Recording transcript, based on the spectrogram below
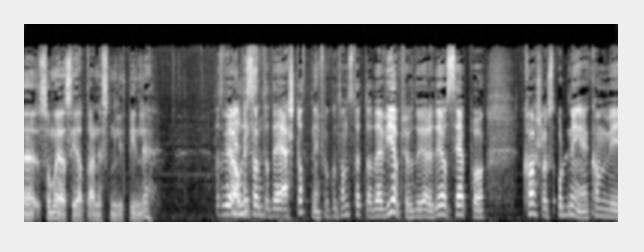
eh, så må jeg si at det er nesten litt pinlig. Altså, vi har aldri sagt at det er erstatning for kontantstøtta. Det vi har prøvd å gjøre, det er å se på hva slags ordninger kan vi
